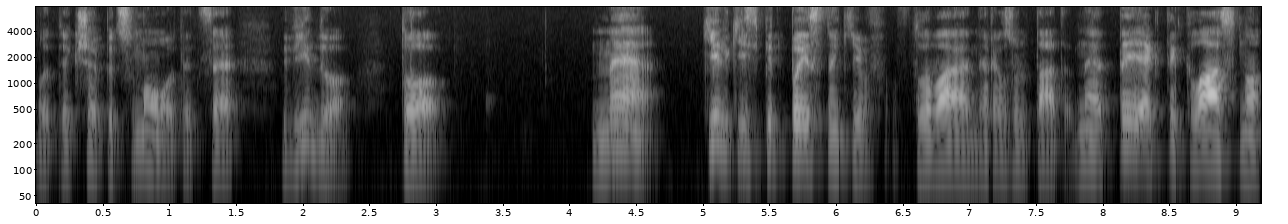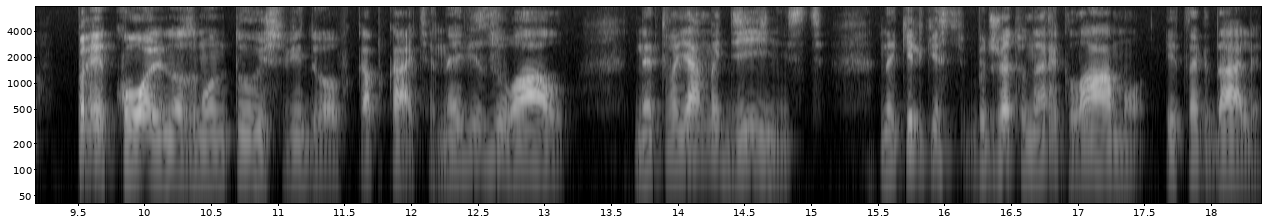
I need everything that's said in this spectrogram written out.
От якщо підсумовувати це відео, то не кількість підписників впливає на результат, не те, як ти класно, прикольно змонтуєш відео в капкаті, не візуал, не твоя медійність, не кількість бюджету на рекламу і так далі.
